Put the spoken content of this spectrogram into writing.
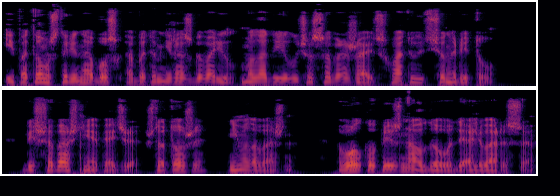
И потом старина Боск об этом не раз говорил, молодые лучше соображают, схватывают все на лету. Бесшабашни, опять же, что тоже немаловажно. Волков признал доводы Альвареса.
